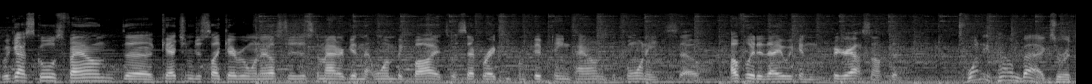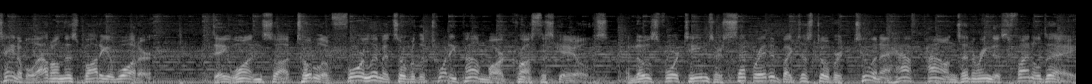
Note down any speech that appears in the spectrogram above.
We got schools found to catch them just like everyone else. It's just a matter of getting that one big bite. It's what separates you from 15 pounds to 20. So hopefully today we can figure out something. 20 pound bags are attainable out on this body of water. Day one saw a total of four limits over the 20 pound mark cross the scales, and those four teams are separated by just over two and a half pounds entering this final day.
